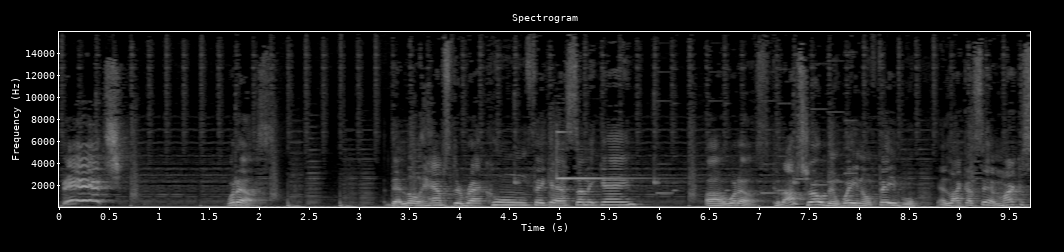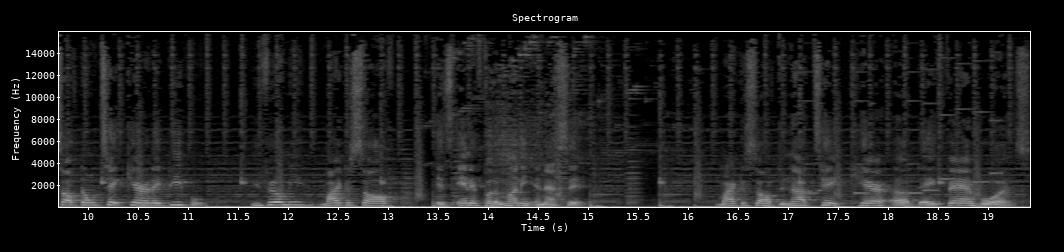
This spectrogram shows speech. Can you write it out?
Bitch! What else? That little hamster raccoon fake ass Sonic game? Uh, what else? Cause I've sure been waiting on Fable, and like I said, Microsoft don't take care of their people. You feel me? Microsoft is in it for the money, and that's it. Microsoft do not take care of their fanboys.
